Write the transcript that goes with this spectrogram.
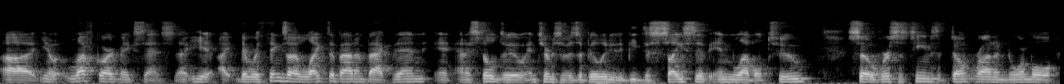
uh, you know, left guard makes sense. Uh, he, I, there were things I liked about him back then, and, and, I still do, in terms of his ability to be decisive in level two. So versus teams that don't run a normal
